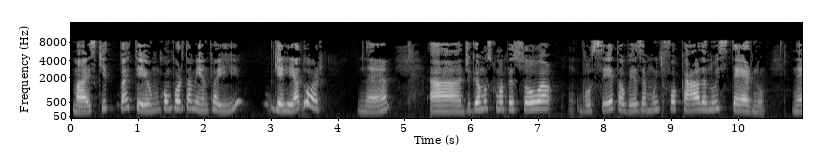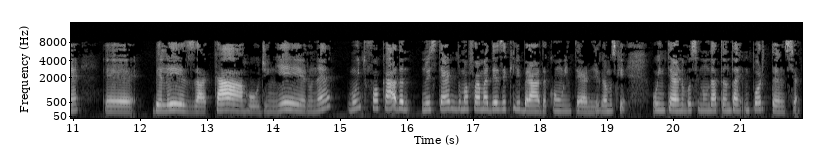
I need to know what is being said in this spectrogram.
mas que vai ter um comportamento aí guerreador, né? Ah, digamos que uma pessoa, você talvez é muito focada no externo, né? É, beleza, carro, dinheiro, né? Muito focada no externo de uma forma desequilibrada com o interno. Digamos que o interno você não dá tanta importância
